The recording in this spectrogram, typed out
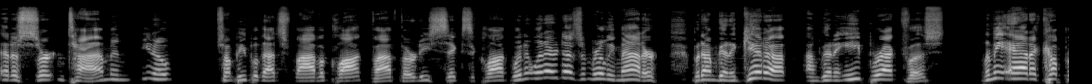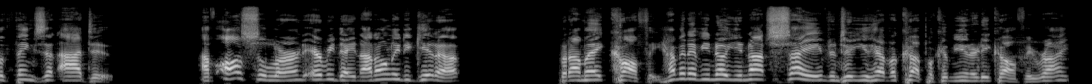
at a certain time. And, you know, some people that's five o'clock, five thirty, six o'clock, whenever it doesn't really matter. But I'm going to get up. I'm going to eat breakfast. Let me add a couple of things that I do. I've also learned every day not only to get up, but I make coffee. How many of you know you're not saved until you have a cup of community coffee, right?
